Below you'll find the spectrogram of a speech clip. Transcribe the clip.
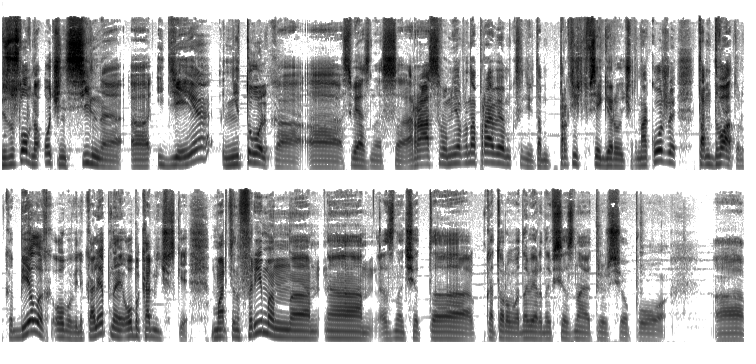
безусловно, очень сильная э, идея, не только э, связанная с расовым неравноправием. Кстати, там практически все герои чернокожие. Там два только белых, оба великолепные, оба комические. Мартин Фриман, э, э, значит, э, которого, наверное, все знают прежде всего по э,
